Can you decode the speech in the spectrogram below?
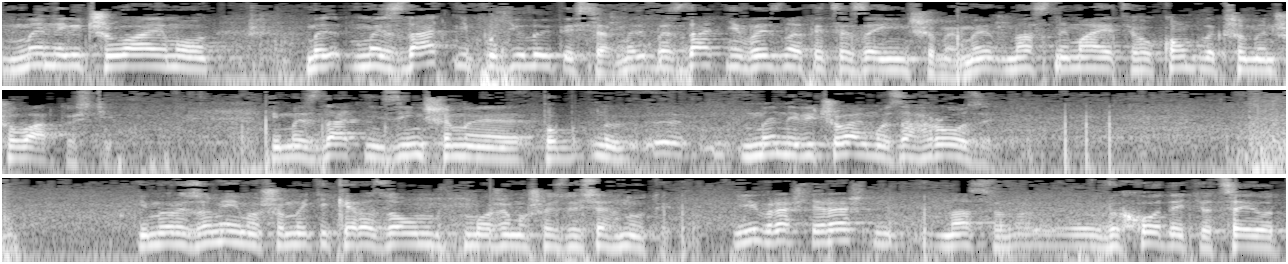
ми не відчуваємо, ми, ми здатні поділитися, ми, ми здатні визнати це за іншими. Ми, в нас немає цього комплексу меншовартості. І ми здатні з іншими, ну, е, ми не відчуваємо загрози. І ми розуміємо, що ми тільки разом можемо щось досягнути. І врешті-решт у нас виходить оцей от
